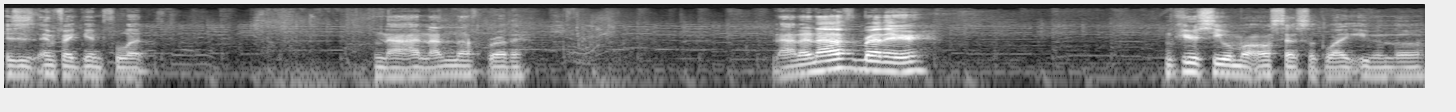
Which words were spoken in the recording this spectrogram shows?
Is his infect getting flipped. Nah, not enough, brother. Not enough, brother. I'm curious to see what my all stats look like, even though.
